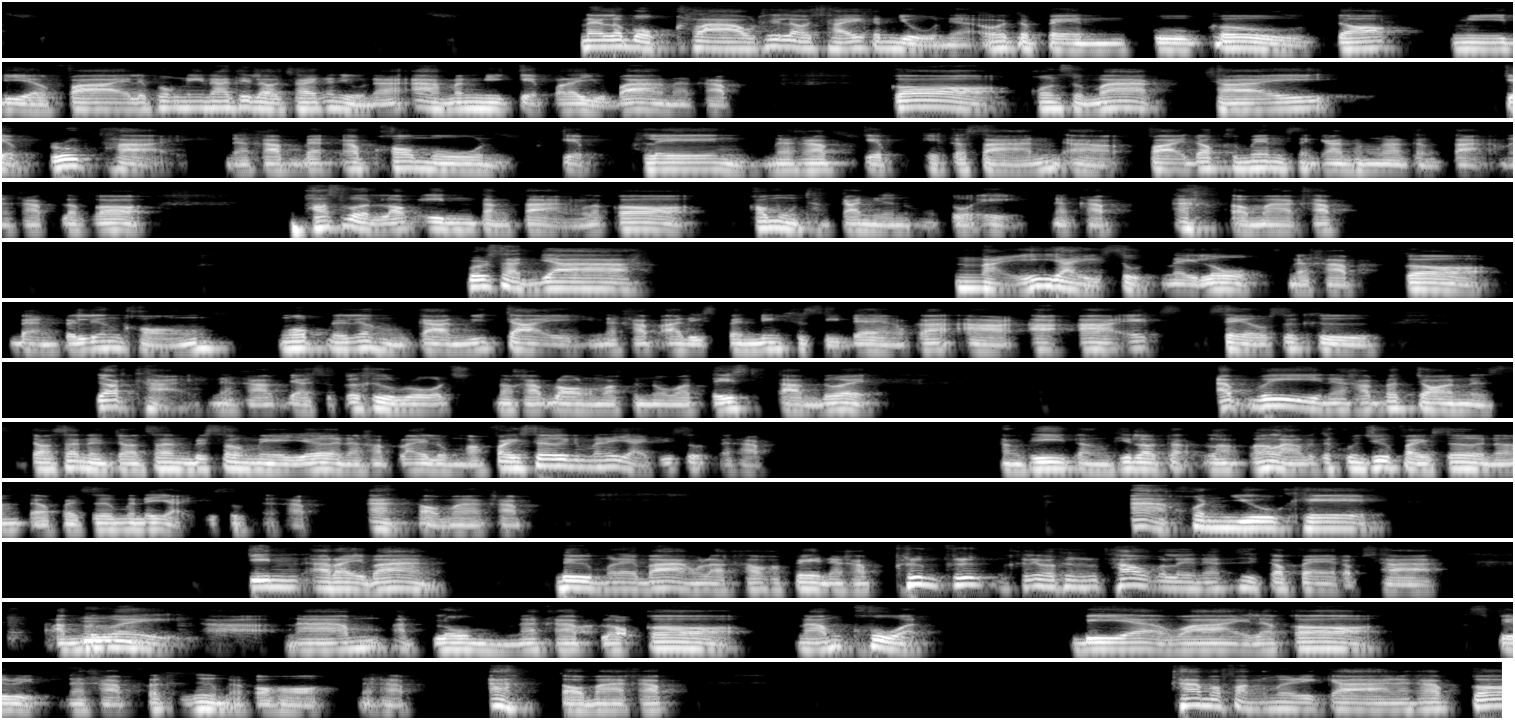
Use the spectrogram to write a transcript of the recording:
ในระบบ cloud ที่เราใช้กันอยู่เนี่ยก็จะเป็น Google Doc Media File อะไรพวกนี้นะที่เราใช้กันอยู่นะ อะมันมีเก็บอะไรอยู่บ้างนะครับ ก็คนส่วนมากใช้เก็บรูปถ่ายนะครับ backup ข้อมูล เก็บเพลงนะครับ เก็บเอกสารอ่าไฟล์ document ในการทำงานต่างๆนะครับ แล้วก็ Password Login ต่างๆ แล้วก็ข้อมูลทางการเงินของตัวเองนะครับอะต่อมาครับ บริษัทยาไหนใหญ่สุดในโลกนะครับ ก็แบ่งเป็นเรื่องของ งบในเรื่องของการวิจัยนะครับ R&D spending คือสีแดงแล้วก็ R R RX sales ก็คือยอดขายนะครับ ใหญ่สุดก็คือ Roche นะครับรองลงมาคือ Novartis ตามด้วย AbbVie นะครับแล้ว Johnson Johnson & Johnson Bristol Myers นะครับไล่ลงมาไฟเซอร์นี่ไม่ได้ใหญ่ที่สุดนะครับทางที่ทางที่เราจะหลังๆเราจะคุ้นชื่อไฟเซอร์เนาะแต่ไฟเซอร์ไม่ได้ใหญ่ที่สุดนะครับ อะต่อมาครับ อะคน UK กินอะไรบ้าง ดื่มอะไรบ้างเวลาเข้าคาเฟ่นะครับ ครึ่งครึ่งเขาเรียกว่าครึ่งเท่ากันเลยนะ คือกาแฟกับชาตามด้วยอ่าน้ำอัดลมนะครับ แล้วก็น้ำขวด เบียร์ไวน์แล้วก็สปิริตนะครับ ก็คือเครื่องดื่มแอลกอฮอล์นะครับอะต่อมาครับ ข้ามมาฝั่งอเมริกานะครับ ก็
